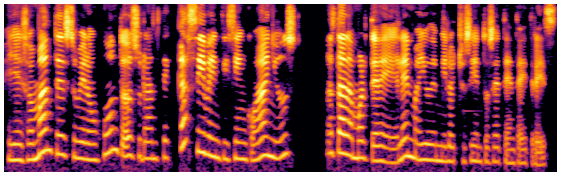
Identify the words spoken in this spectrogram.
Ella y su amante estuvieron juntos durante casi 25 años, hasta la muerte de él en mayo de 1873.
